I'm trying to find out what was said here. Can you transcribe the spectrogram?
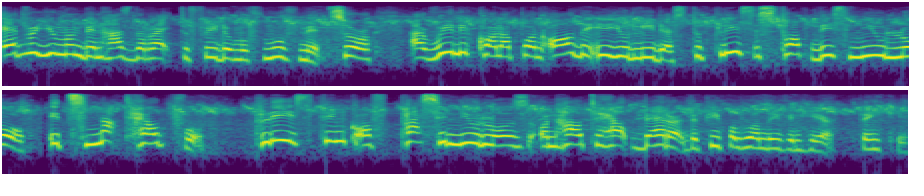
Every human being has the right to freedom of movement. So I really call upon all the EU leaders to please stop this new law. It's not helpful. Please think of passing new laws on how to help better the people who are living here. Thank you.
